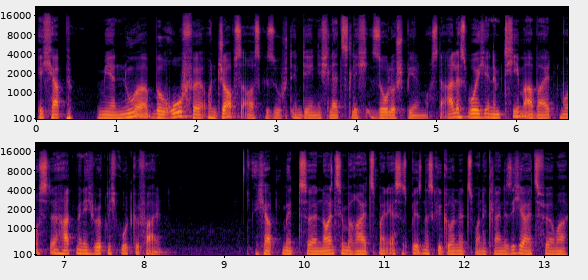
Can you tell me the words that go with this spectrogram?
Ich habe mir nur Berufe und Jobs ausgesucht, in denen ich letztlich solo spielen musste. Alles, wo ich in einem Team arbeiten musste, hat mir nicht wirklich gut gefallen. Ich habe mit 19 äh, bereits mein erstes Business gegründet, es war eine kleine Sicherheitsfirma.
